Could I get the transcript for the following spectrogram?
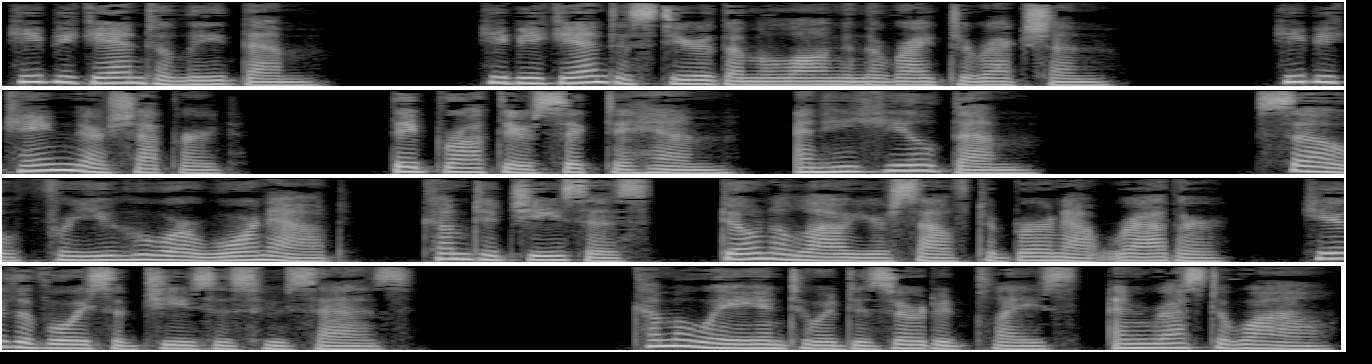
He began to lead them. He began to steer them along in the right direction. He became their shepherd. They brought their sick to him, and he healed them. So, for you who are worn out, come to Jesus, don't allow yourself to burn out, rather, hear the voice of Jesus who says, Come away into a deserted place and rest a while.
